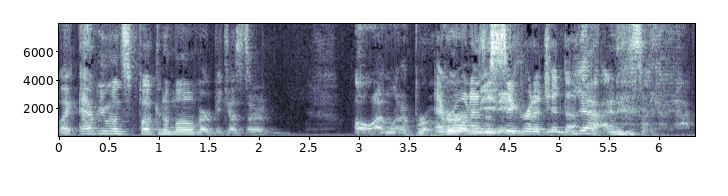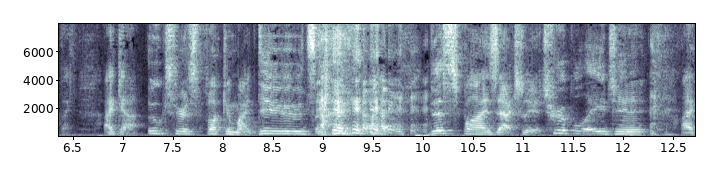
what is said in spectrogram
like everyone's fucking him over because they're oh I want to broker Everyone has a secret agenda. yeah and he's like I got, Uxors fucking my dudes. I this spy is actually a triple agent. I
